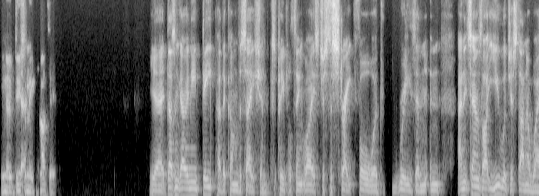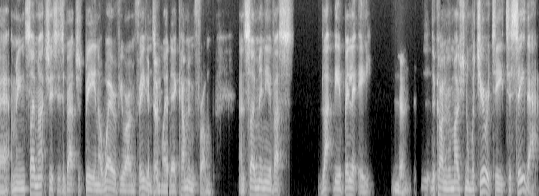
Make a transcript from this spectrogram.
You know, do yeah. something about it. Yeah, it doesn't go any deeper the conversation because people think, well, it's just a straightforward reason, and and it sounds like you were just unaware. I mean, so much this is about just being aware of your own feelings yeah. and where they're coming from, and so many of us lack the ability, yeah. the kind of emotional maturity to see that.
